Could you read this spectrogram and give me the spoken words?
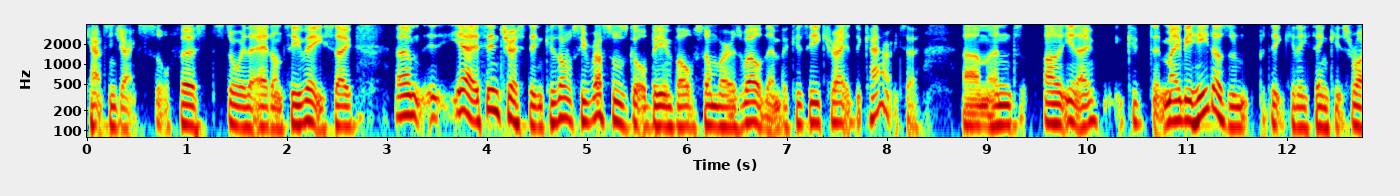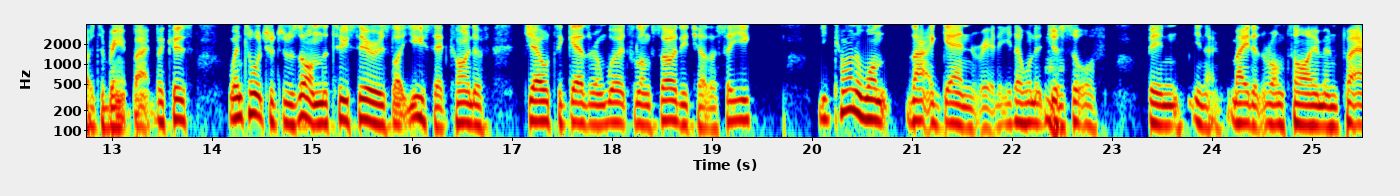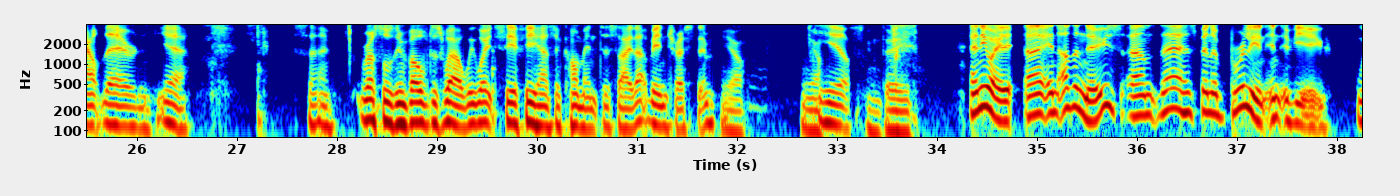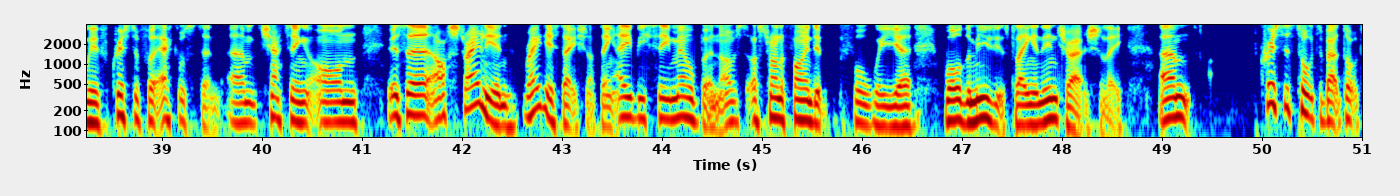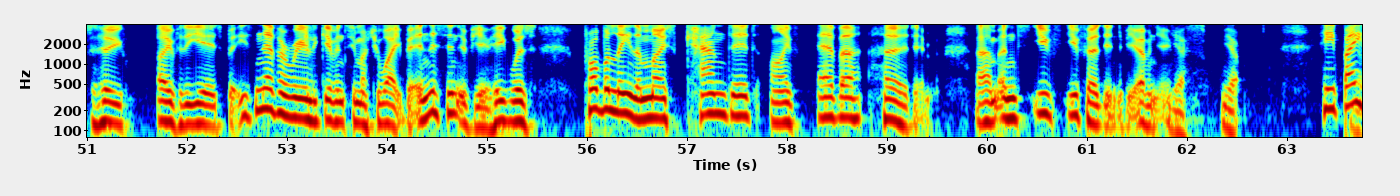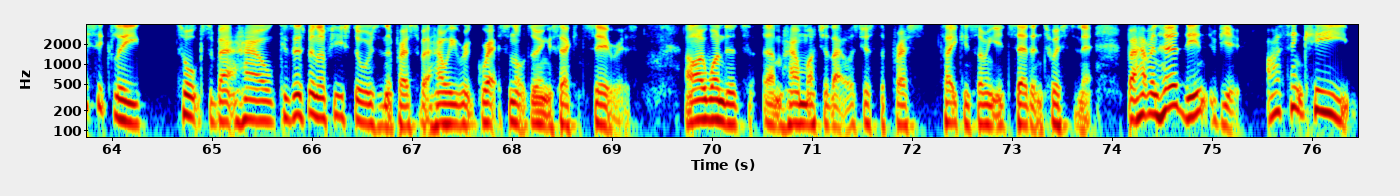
Captain Jack's sort of first story that aired on TV. So, um, yeah, it's interesting because obviously Russell's got to be involved somewhere as well then because he created the character. Um, and uh, you know, it could, maybe he doesn't particularly think it's right to bring it back because when Torchwood was on, the two series, like you said, kind of gelled together and worked alongside each other. So you you kind of want that again, really. You don't want it just sort of been you know made at the wrong time and put out there and yeah. So Russell's involved as well. We wait to see if he has a comment to say. That'd be interesting. Yes. Yeah. Yes. Indeed. Anyway, uh, in other news, um, there has been a brilliant interview with Christopher Eccleston um, chatting on it was an Australian radio station, I think, ABC Melbourne. I was I was trying to find it before we uh, while the music's playing in the intro actually. Um, Chris has talked about Doctor Who over the years, but he's never really given too much away. But in this interview, he was probably the most candid I've ever heard him. Um, and you've you've heard the interview, haven't you? Yes. Yep. he basically talks about how because there's been a few stories in the press about how he regrets not doing a second series and i wondered um, how much of that was just the press taking something he'd said and twisting it but having heard the interview i think he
